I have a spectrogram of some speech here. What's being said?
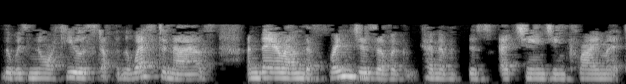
there was North Uist up in the Western Isles and they're on the fringes of a kind of this, a changing climate.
